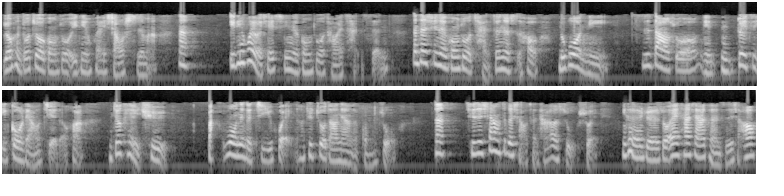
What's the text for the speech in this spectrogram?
有很多旧的工作一定会消失嘛？那一定会有一些新的工作才会产生。那在新的工作产生的时候，如果你知道说你你对自己够了解的话，你就可以去把握那个机会，然后去做到那样的工作。那其实像这个小陈，他二十五岁，你可能觉得说，哎，他现在可能只是想哦，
